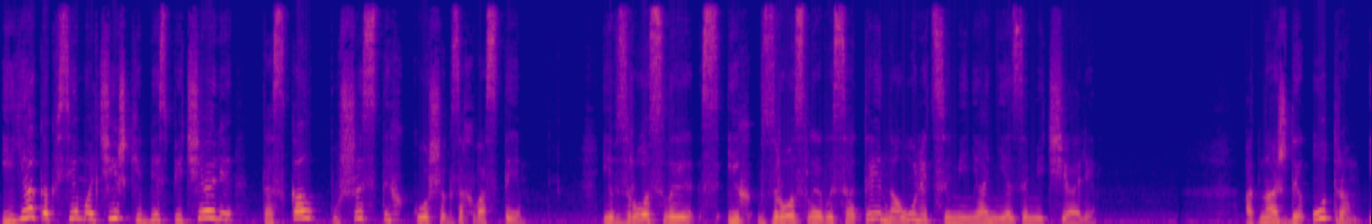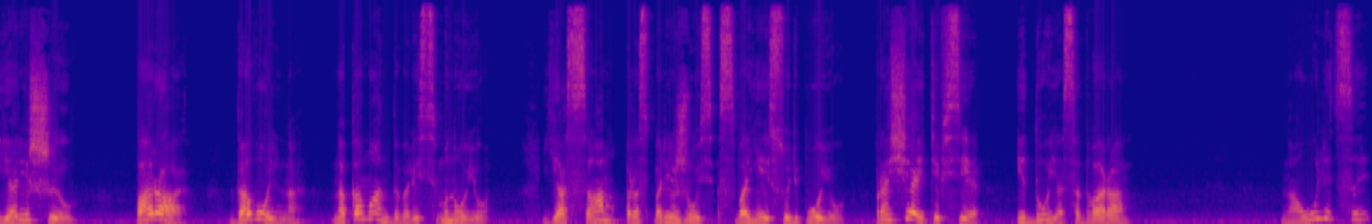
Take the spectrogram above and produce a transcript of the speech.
И я, как все мальчишки без печали, таскал пушистых кошек за хвосты – и взрослые с их взрослой высоты на улице меня не замечали. Однажды утром я решил, пора, довольно, накомандовались мною. Я сам распоряжусь своей судьбою. Прощайте все, иду я со двора. На улице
